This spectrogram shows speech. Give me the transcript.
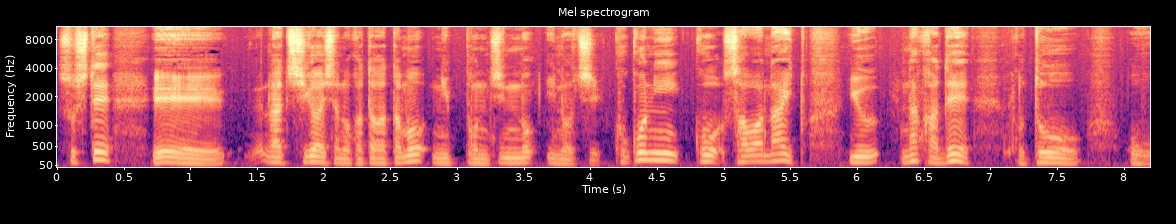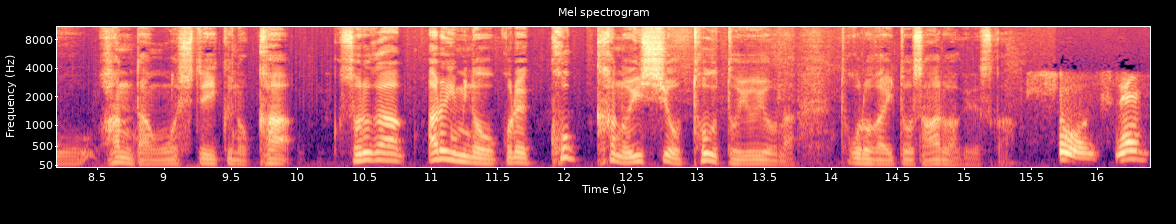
そして、えー、拉致被害者の方々も日本人の命。ここにこう差はないという中でどう判断をしていくのか。それがある意味のこれ国家の意思を問うというようなところが伊藤さんあるわけですか？そうですね。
